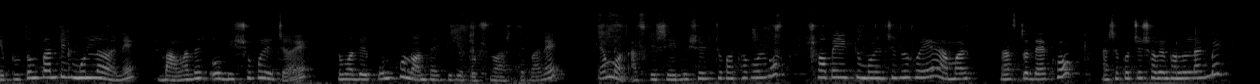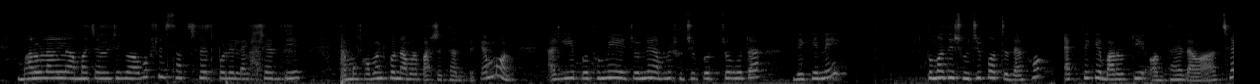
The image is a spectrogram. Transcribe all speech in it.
এই প্রথম প্রান্তিক মূল্যায়নে বাংলাদেশ ও বিশ্ব পরিচয়ে তোমাদের কোন কোন অধ্যায় থেকে প্রশ্ন আসতে পারে? কেমন? আজকে সেই বিষয়ে একটু কথা বলব। সবাই একটু মনোযোগী হয়ে আমার ক্লাসটা দেখো, আশা করছি সবাই ভালো লাগবে। ভালো লাগলে আমার চ্যানেলটিকে অবশ্যই সাবস্ক্রাইব করে লাইক শেয়ার দিয়ে এবং কমেন্ট করে আমার পাশে থাকবে, কেমন? আগে প্রথমে এর জন্য আমরা সূচিপত্রটা দেখে নেই। তোমাদের সূচিপত্র দেখো, এক থেকে বারোটি অধ্যায় দেওয়া আছে।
